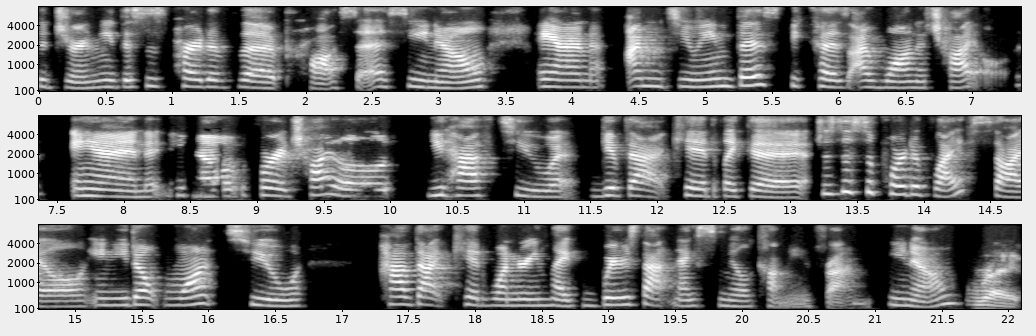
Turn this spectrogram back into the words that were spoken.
the journey this is part of the process you know? And i'm doing this because i want a child. And you know for a child you have to give that kid like a just a supportive lifestyle and you don't want to have that kid wondering like where's that next meal coming from? you know? Right.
